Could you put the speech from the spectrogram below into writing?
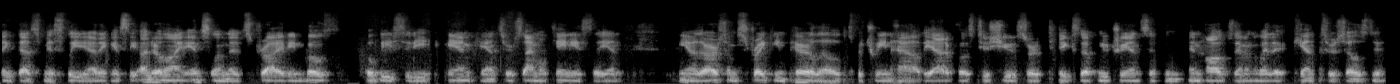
think that's misleading. I think it's the underlying insulin that's driving both obesity and cancer simultaneously, and you know, there are some striking parallels between how the adipose tissue sort of takes up nutrients and, and hogs them in the way that cancer cells do.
